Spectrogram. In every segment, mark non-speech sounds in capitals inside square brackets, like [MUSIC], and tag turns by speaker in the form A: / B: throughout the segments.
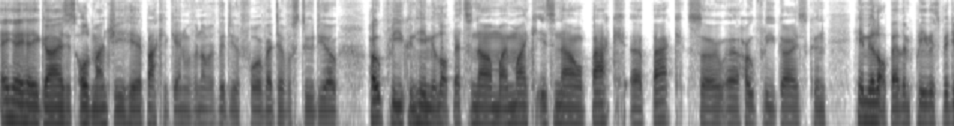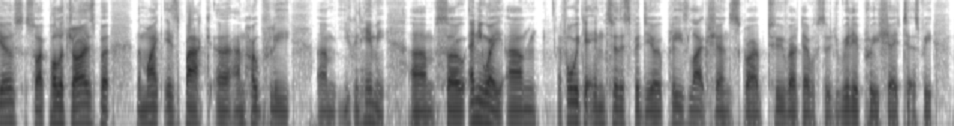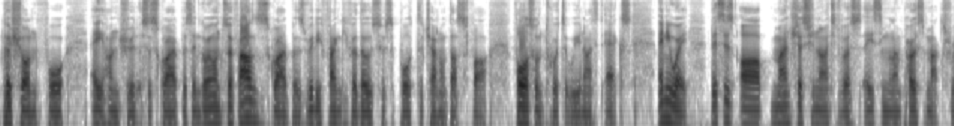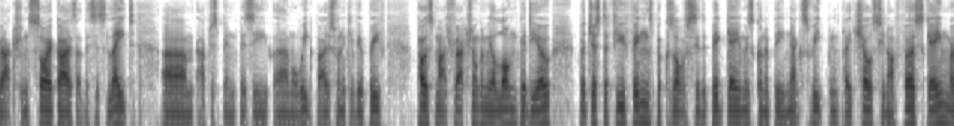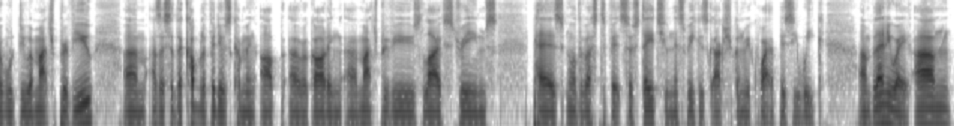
A: Hey hey hey guys, it's Old Man G here, back again with another video for Red Devil Studio. Hopefully you can hear me a lot better now. My mic is now back, uh, back, so uh, hopefully you guys can hear me a lot better than previous videos. So I apologize, but the mic is back, uh, and hopefully um, you can hear me. Um, so anyway, um, before we get into this video, please like, share and subscribe to Red Devil Studio. Really appreciate it as we push on for 800 subscribers and going on to 1,000 subscribers. Really thank you for those who have supported the channel thus far. Follow us on Twitter, we United X. Anyway, this is our Manchester United versus AC Milan post-match reaction. Sorry guys that this is late. Um, I've just been busy um, a week, but I just want to give you a brief post-match reaction. Not going to be a long video, but just a few things because obviously the big game is going to be next week when we play Chelsea in our first game, where we'll do a match preview. Um, as I said, there are a couple of videos coming up uh, regarding uh, match previews, live streams, pairs, and all the rest of it. So stay tuned. This week is actually going to be quite a busy week. Um, but anyway, um,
